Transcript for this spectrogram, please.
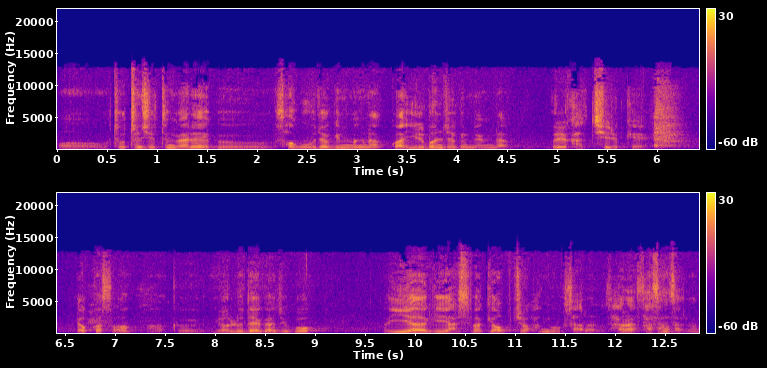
어, 좋든 싫든 간에 그 서구적인 맥락과 일본적인 맥락을 같이 이렇게 엮어서 어, 그 연루돼 가지고 이야기할 수밖에 없죠. 한국 사라, 사라, 사상사는.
